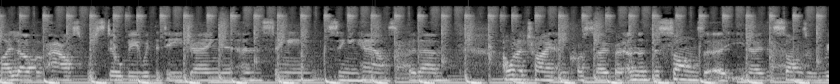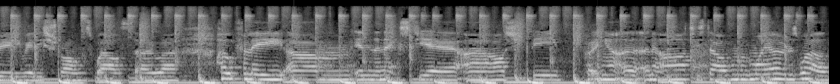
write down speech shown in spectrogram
my love of house will still be with the DJing and singing singing house, but. Um, I want to try and cross over, and the, the songs are, you know, the songs are really, really strong as well. So uh, hopefully, um, in the next year, uh, I should be putting out a, an artist album of my own as well.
